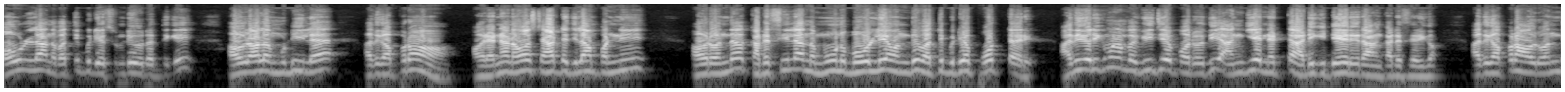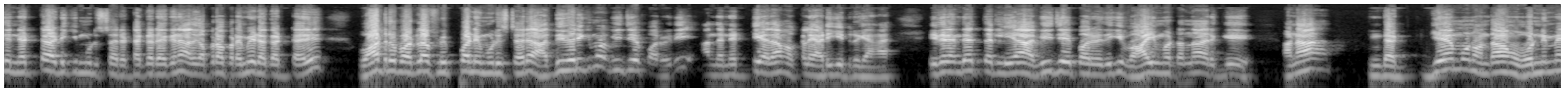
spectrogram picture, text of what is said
பவுல்ல அந்த வத்திப்பட்டியை சுண்டி விடுறதுக்கு அவரால் முடியல. அதுக்கப்புறம் அவர் என்னென்னவோ ஸ்ட்ராட்டஜி எல்லாம் பண்ணி அவர் வந்து கடைசியில அந்த மூணு பவுல்லயே வந்து வத்திப்பட்டியா போட்டாரு. அது வரைக்கும் நம்ம விஜய் பார்வதி அங்கேயே நெட்டை அடிக்கிட்டே இருக்கிறாங்க கடைசி வரைக்கும். அதுக்கப்புறம் அவர் வந்து நெட்டை அடிக்கி முடிச்சிட்டாரு டக்கு டக்குன்னு. அதுக்கப்புறம் பிரமிட கட்டாரு வாட்டர் பாட்டில ஃபிளிப் பண்ணி முடிச்சிட்டாரு. அது வரைக்கும் விஜய் பார்வதி அந்த நெட்டியை தான் மக்களை அடிக்கிட்டு இருக்காங்க. இதுல இருந்தே தெரியலையா? விஜய் பார்வதிக்கு வாய் மட்டும் தான் இருக்கு. ஆனா இந்த கேமுன்னு வந்தா அவங்க ஒண்ணுமே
